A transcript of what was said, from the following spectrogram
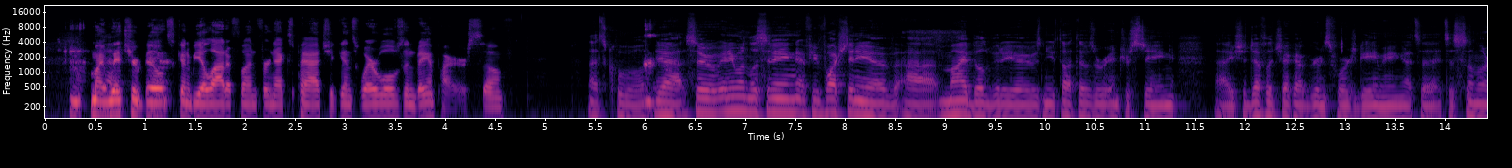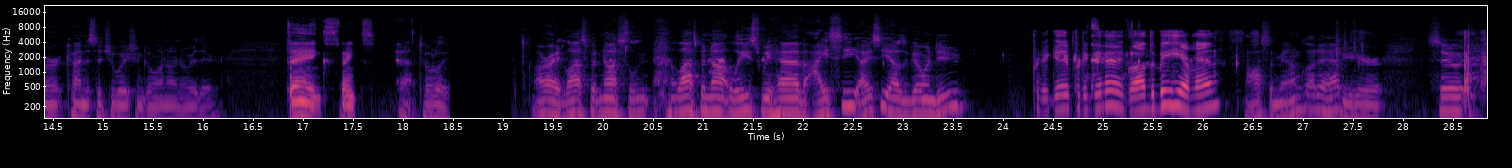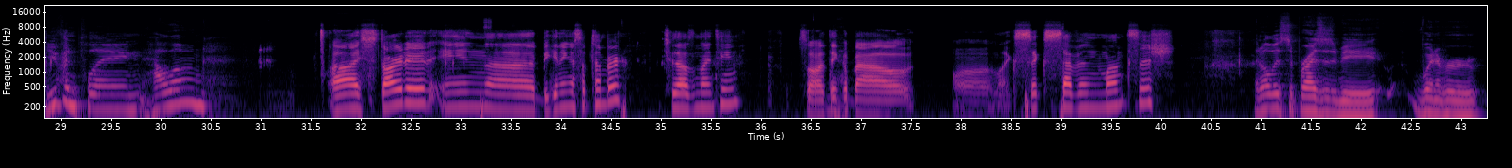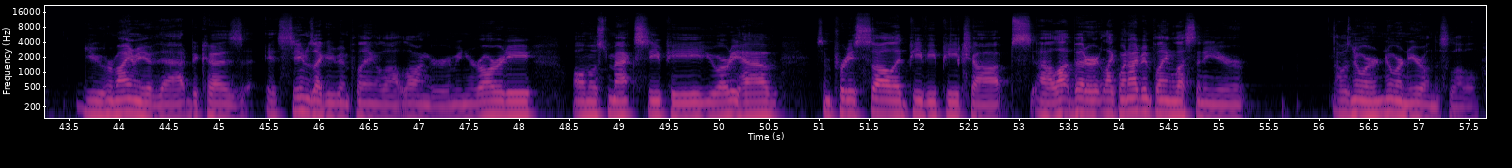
my yeah. Witcher build's going to be a lot of fun for next patch against werewolves and vampires. So that's cool. Yeah. So anyone listening, if you've watched any of uh, my build videos and you thought those were interesting, uh, you should definitely check out Grim's Forge Gaming. That's a it's a similar kind of situation going on over there. Thanks. Thanks. Yeah, totally. All right. Last but not last but not least, we have Icy. Icy, how's it going, dude? Pretty good. Pretty good. Glad to be here, man. Awesome, man. I'm glad to have you here. So you've been playing how long? I started in uh, beginning of September. 2019. So I think yeah. about uh, like six, seven months ish. It always surprises me whenever you remind me of that because it seems like you've been playing a lot longer. I mean, you're already almost max CP. You already have some pretty solid PvP chops. Uh, a lot better. Like when I've been playing less than a year, I was nowhere nowhere near on this level.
